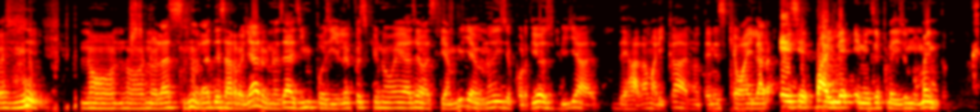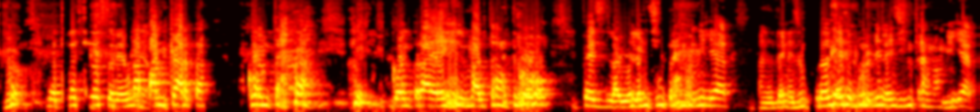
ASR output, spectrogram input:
Pues no, no, no, las, no las desarrollaron, o sea, es imposible pues que uno vea a Sebastián Villa y uno dice, por Dios, Villa, deja la maricada, no tenés que bailar ese baile en ese preciso momento. No, no tienes que sostener una pancarta contra, contra el maltrato, pues la violencia intrafamiliar, cuando tenés un proceso por violencia intrafamiliar.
